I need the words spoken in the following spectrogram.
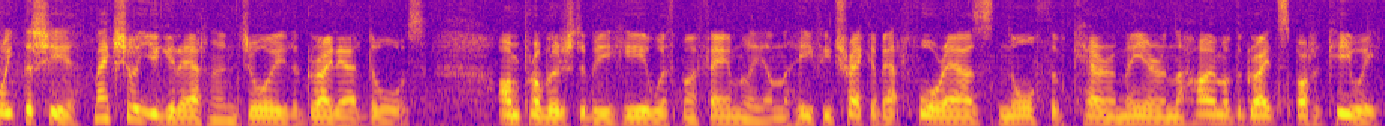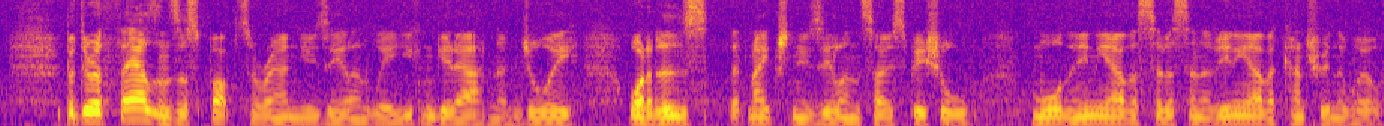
Week this year. Make sure you get out and enjoy the great outdoors. I'm privileged to be here with my family on the Heaphy Track about four hours north of Karamea in the home of the great spotted kiwi. But there are thousands of spots around New Zealand where you can get out and enjoy what it is that makes New Zealand so special more than any other citizen of any other country in the world.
